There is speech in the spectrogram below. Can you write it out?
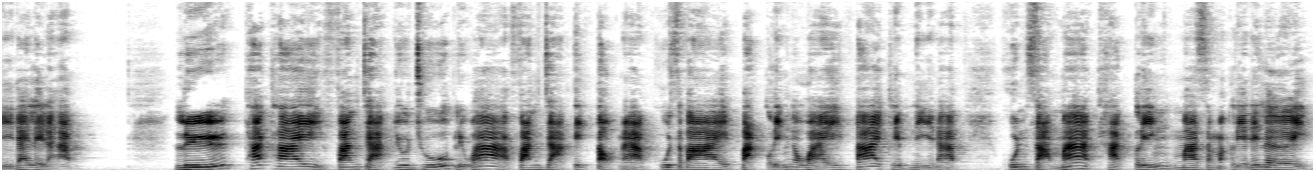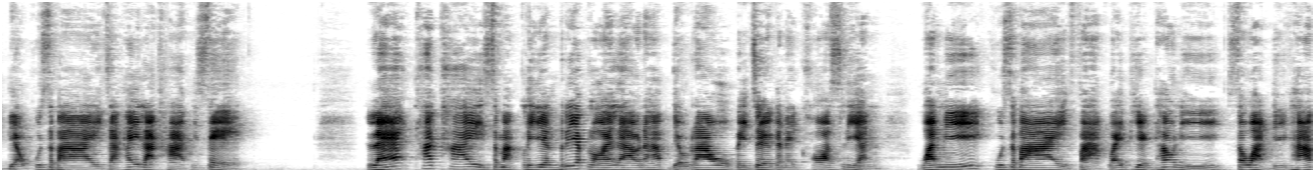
นี้ได้เลยนะครับ หรือถ้าใครฟังจาก YouTube หรือว่าฟังจาก TikTok นะครับครูสบายปักลิงก์เอาไว้ใต้คลิปนี้นะครับคุณสามารถทักลิงก์มาสมัครเรียนได้เลย เดี๋ยวครูสบายจะให้ราคาพิเศษ และถ้าใครสมัครเรียนเรียบร้อยแล้วนะครับ เดี๋ยวเราไปเจอกันในคอร์สเรียน วันนี้ครูสบายฝากไว้เพียงเท่านี้ สวัสดีครับ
